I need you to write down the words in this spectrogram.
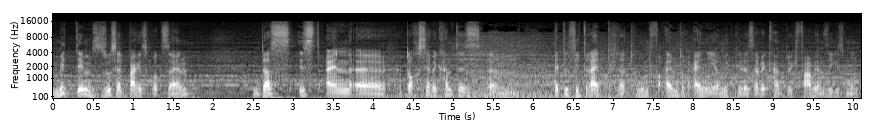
mit dem Suicide Buggy Squad sein. Das ist ein äh, doch sehr bekanntes ähm, Battlefield 3 Platoon, vor allem durch einen ihrer Mitglieder sehr bekannt, durch Fabian Siegesmund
